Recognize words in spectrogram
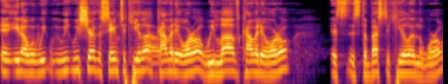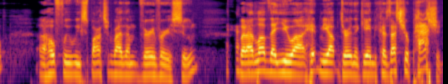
and, you know, we, we we share the same tequila, oh, okay. Cava de Oro. We love Cava de Oro. It's it's the best tequila in the world. Uh, hopefully, we sponsored by them very very soon. but I love that you uh, hit me up during the game because that's your passion.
